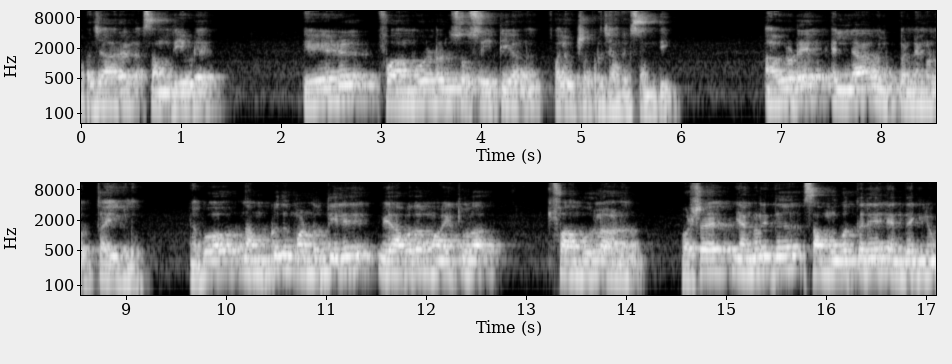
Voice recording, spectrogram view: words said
പ്രചാരക സമിതിയുടെ ഏഴ് ഫാമുകളുടെ ഒരു സൊസൈറ്റിയാണ് ഫലവൃക്ഷ പ്രചാരക സമിതി. അവരുടെ എല്ലാ ഉൽപ്പന്നങ്ങളും തൈകളും. അപ്പോൾ നമുക്കിത് മണ്ണുത്തിയിൽ വ്യാപകമായിട്ടുള്ള ഫാമുകളാണ്. പക്ഷേ ഞങ്ങളിത് സമൂഹത്തിന് എന്തെങ്കിലും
